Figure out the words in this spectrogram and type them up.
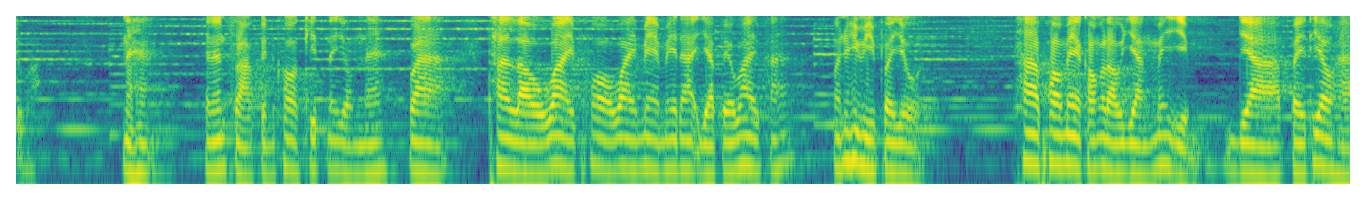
ตัวนะฮะฉะนั้นฝากเป็นข้อคิดนะโยมนะ ว่าถ้าเราไหว้พ่อไหว้แม่ไม่ได้ อย่าไปไหว้พระ มันไม่มีประโยชน์ ถ้าพ่อแม่ของเรายังไม่อิ่ม อย่าไปเที่ยวหา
